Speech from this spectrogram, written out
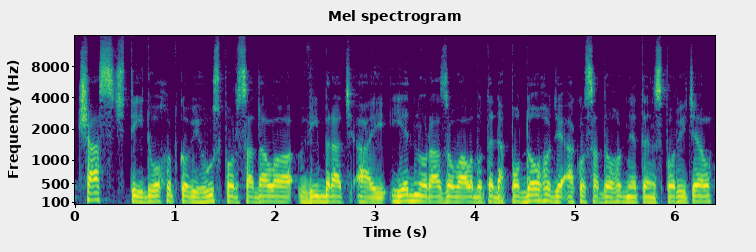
časť tých dôchodkových úspor sa dala vybrať aj jednorazovo, alebo teda po dohode, ako sa dohodne ten sporiteľ.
